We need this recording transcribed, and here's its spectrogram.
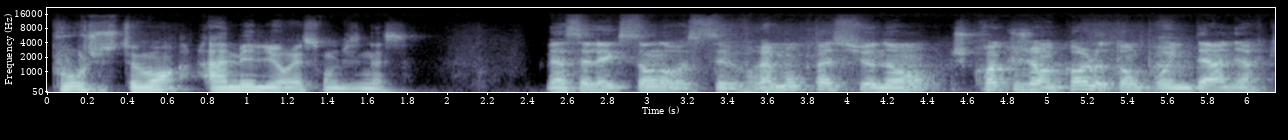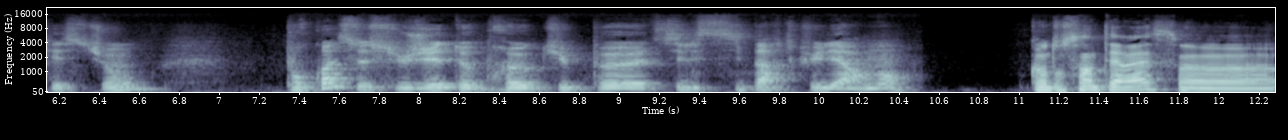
pour justement améliorer son business. Merci Alexandre, c'est vraiment passionnant. Je crois que j'ai encore le temps pour une dernière question. Pourquoi ce sujet te préoccupe-t-il si particulièrement? Quand on s'intéresse euh,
